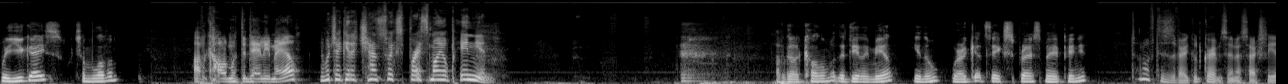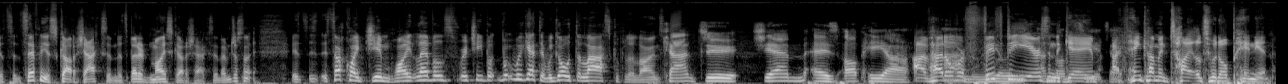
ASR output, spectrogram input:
with you guys, which I'm loving. I have a column with the Daily Mail in which I get a chance to express my opinion. I've got a column with the Daily Mail, you know, where I get to express my opinion. I don't know if this is a very good Graham Souness, actually. It's, it's definitely a Scottish accent. It's better than my Scottish accent. I'm just not, it's, it's not quite Jim White levels, Richie, but, but we get there. We go with the last couple of lines. Can't do. Jim is up here. I've had over 50 really years in the game. I think I'm entitled to an opinion.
